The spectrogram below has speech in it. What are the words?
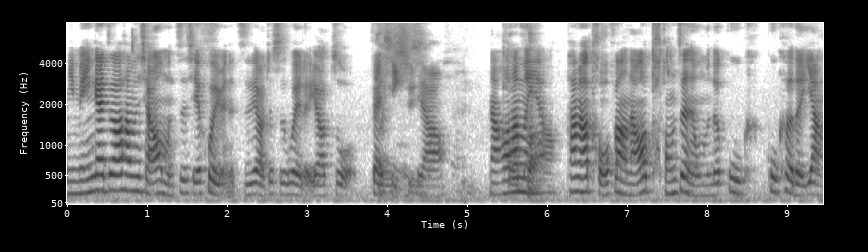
你们应该知道，他们想要我们这些会员的资料，就是为了要做在行销，然后他们要他们要投放，然后重整我们的顾客。顾客的样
